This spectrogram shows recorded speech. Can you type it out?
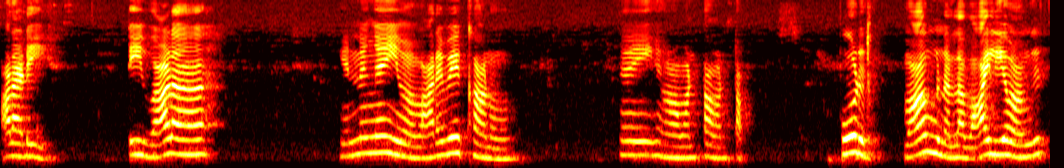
வாடா டேய். டேய் வாடா. என்னங்க இவன் வரவே காணோம். ஏய் அவன் வந்துட்டான் வந்துட்டான். போடு. வாங்கு நல்லா வாயிலேயே வாங்கு.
